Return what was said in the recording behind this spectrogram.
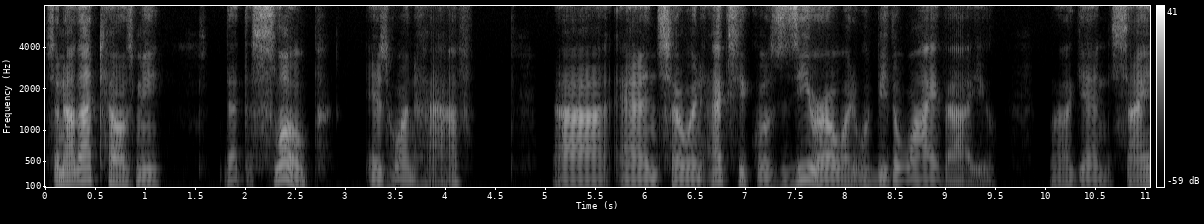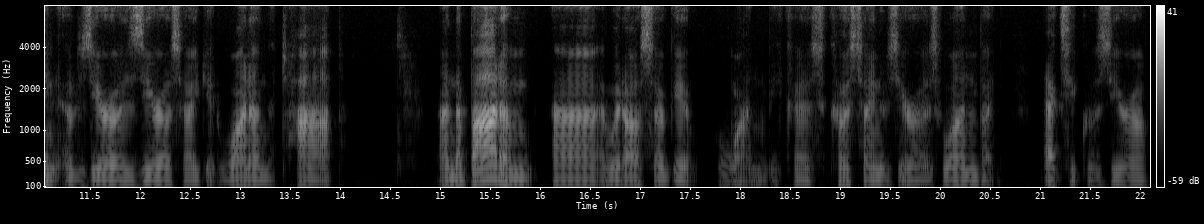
So now that tells me that the slope is 1 half. Uh, and so when x equals 0, what would be the y value? Well, again, sine of 0 is 0, so I get 1 on the top. On the bottom, uh, I would also get 1 because cosine of 0 is 1, but x equals 0.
